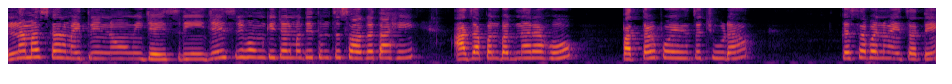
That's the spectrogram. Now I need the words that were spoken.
नमस्कार मैत्रिणींनो मी जयश्री. जयश्री होम किचनमध्ये तुमचं स्वागत आहे. आज आपण बघणार आहोत पातळ पोह्याचा चिवडा कसा बनवायचा ते?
